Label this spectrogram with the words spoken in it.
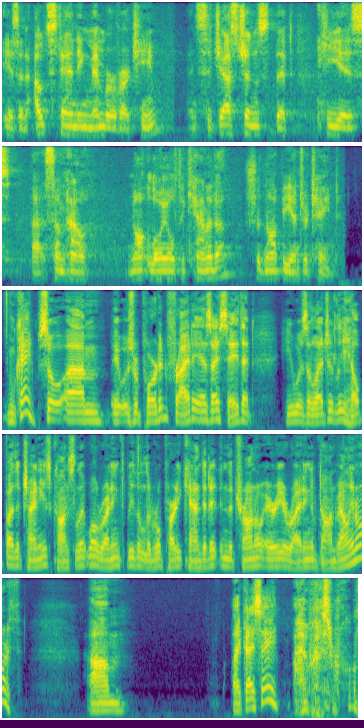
is an outstanding member of our team, and suggestions that he is uh, somehow not loyal to Canada should not be entertained. Okay, so um, it was reported Friday, as I say, that he was allegedly helped by the Chinese consulate while running to be the Liberal Party candidate in the Toronto area riding of Don Valley North. Um, like I say, I was wrong.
